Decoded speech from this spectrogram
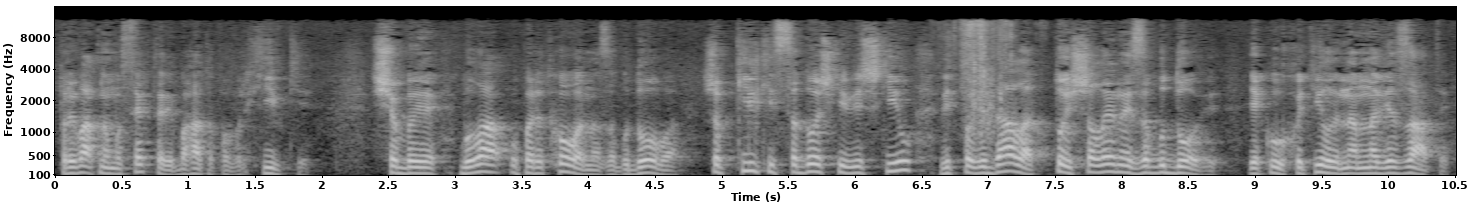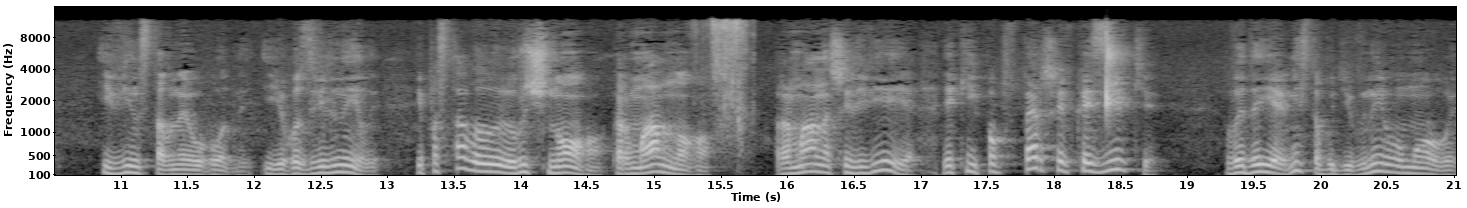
в приватному секторі багатоповерхівки, щоб була упорядкована забудова, щоб кількість садочків і шкіл відповідала той шаленій забудові, яку хотіли нам нав'язати. І він став неугодний, і його звільнили. І поставили ручного, карманного Романа Шелівєя, який по першій вказівці видає містобудівні умови,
